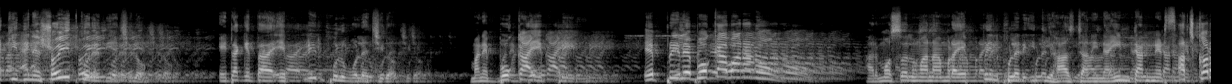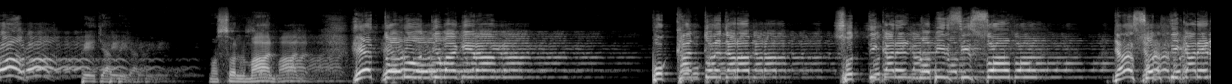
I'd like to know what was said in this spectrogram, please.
একই দিনে শহীদ করে দিয়েছিল। এটাকে তারা এপ্রিল ফুল বলেছিল। মানে বোকা এপ্রিল। এপ্রিলে বোকা বানানো। আর মুসলমান, আমরা এপ্রিল ফুলের ইতিহাস জানি না, ইন্টারনেট সার্চ করো, পেয়ে যাবে। মুসলমান, হে তরুণ যুবকেরা, পক্ষান্তরে যারা সত্যিকারের নবীর শিষ্য, যারা সত্যিকারের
